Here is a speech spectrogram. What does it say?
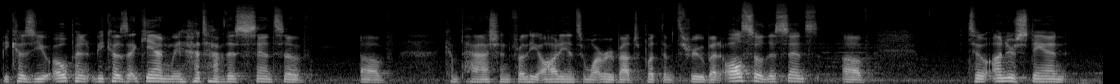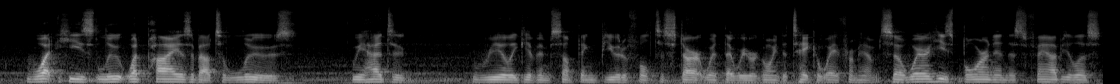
because you open because again we had to have this sense of of compassion for the audience and what we're about to put them through, but also the sense of to understand what he's lo- what Pi is about to lose. We had to really give him something beautiful to start with that we were going to take away from him. So where he's born in this fabulous,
